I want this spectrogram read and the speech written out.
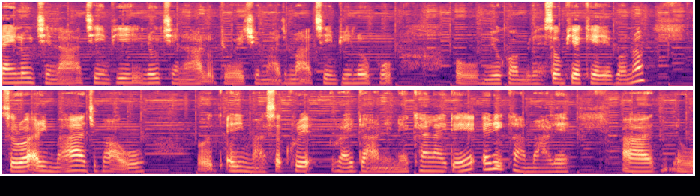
တိုင်းလုပ်ချင်လားအချိန်ပြည့်လုပ်ချင်လားလို့ပြောတဲ့အချိန်မှာကျွန်မအချိန်ပြည့်လုပ်ဖို့ဟိုမျိုးခေါ်မလဲဆုံးဖြတ်ခဲ့တယ်ပေါ့နော်။ ဆိုတော့အဲ့ဒီမှာကျွန်မကိုအဲ့ဒီမှာ secret writer အနေနဲ့ခန့်လိုက်တယ်အဲ့ဒီခါမှာလဲအာဟို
